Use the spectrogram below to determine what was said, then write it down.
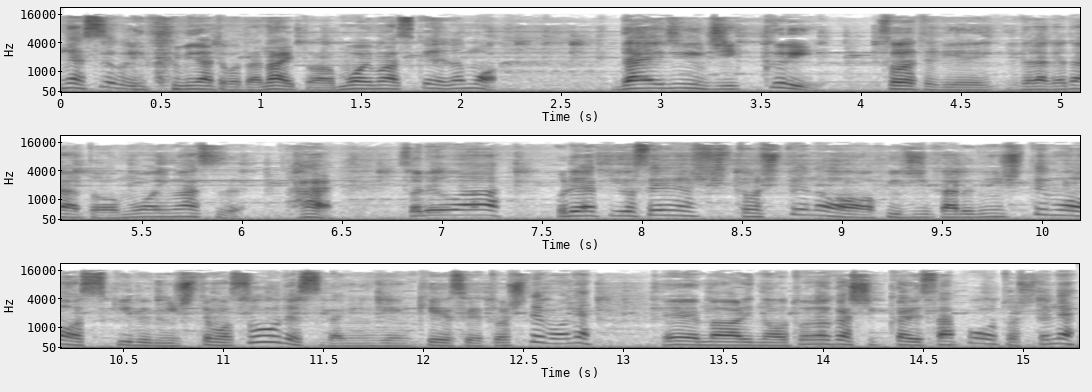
ね、すぐにクビなんてことはないとは思いますけれども、大事にじっくり育てていただけたらと思います。はい。それは、プロ野球選手としてのフィジカルにしても、スキルにしてもそうですが、人間形成としてもね、えー、周りの大人がしっかりサポートしてね、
